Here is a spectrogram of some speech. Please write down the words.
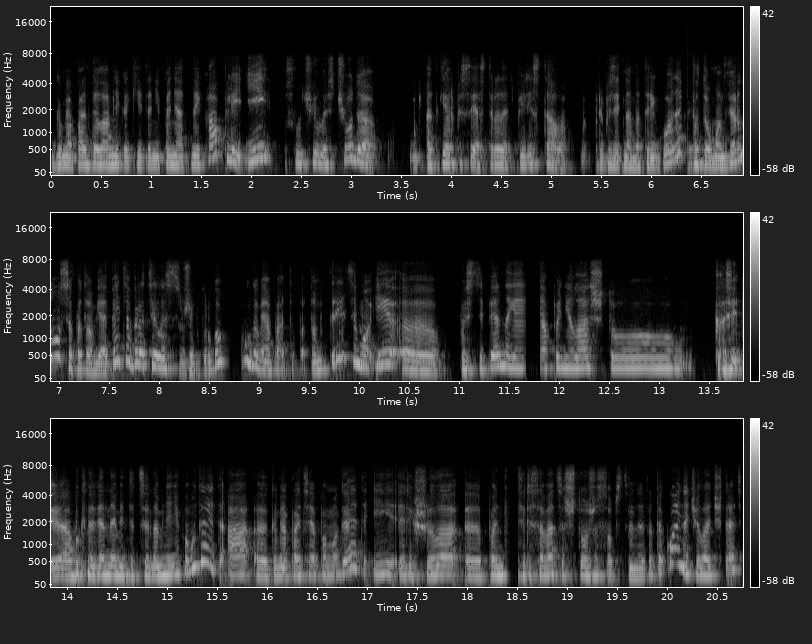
Гомеопат дала мне какие-то непонятные капли, и случилось чудо. От герпеса я страдать перестала приблизительно на три года. Потом он вернулся, потом я опять обратилась уже к другому гомеопату, потом к третьему, и э, постепенно я, я поняла, что Э, обыкновенная медицина мне не помогает, а э, гомеопатия помогает, и решила э, поинтересоваться, что же, собственно, это такое, начала читать,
